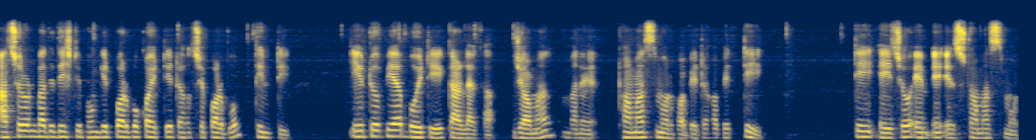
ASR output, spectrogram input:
আচরণবাদী দৃষ্টিভঙ্গির পর্ব কয়টি? এটা হচ্ছে পর্ব তিনটি। ইউটোপিয়া বইটি কার লেখা? জমাল মানে থমাস মোর হবে, এটা হবে T. T H O M A S, Thomas More.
